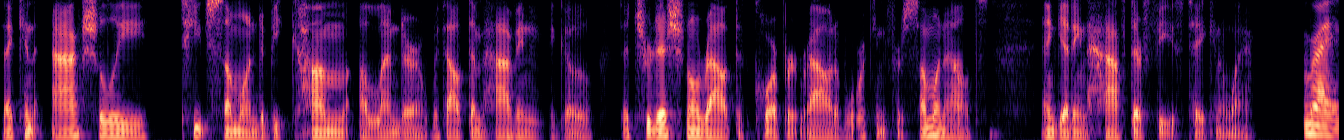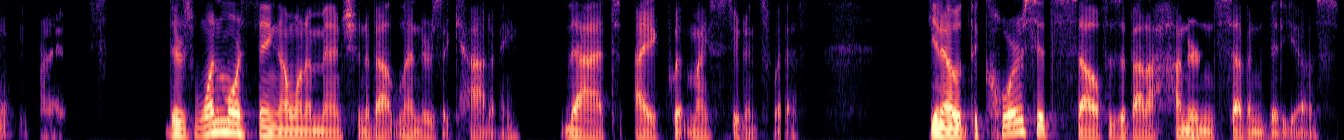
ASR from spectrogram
that can actually teach someone to become a lender without them having to go the traditional route, the corporate route of working for someone else and getting half their fees taken away. Right. Right. There's one more thing I want to mention about Lenders Academy that I equip my students with. You know, the course itself is about 107 videos.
